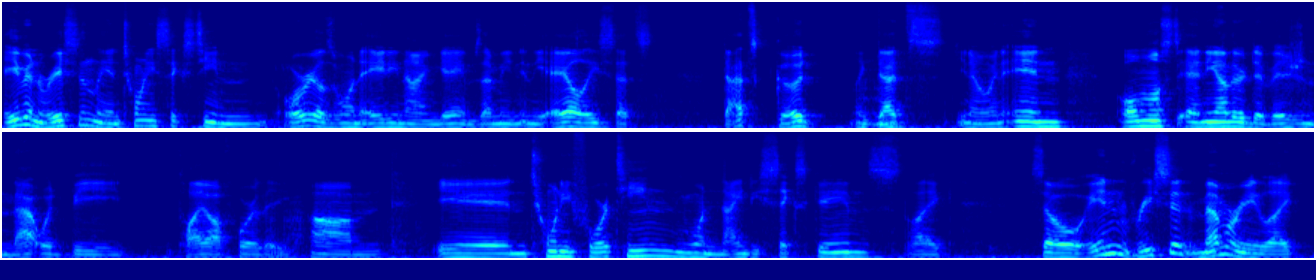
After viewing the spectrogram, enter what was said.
even recently in 2016, Orioles won 89 games. I mean, in the AL East, that's that's good. Like Mhm. that's you know, in in almost any other division, that would be playoff worthy. Um, in 2014, he won 96 games. Like, so in recent memory, like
